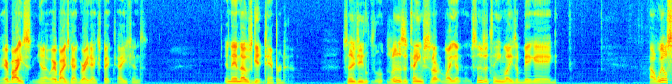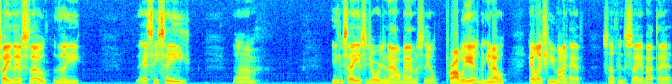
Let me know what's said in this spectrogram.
everybody's you know everybody's got great expectations, and then those get tempered. As soon as you, as soon as the team start laying, as soon as the team lays a big egg. I will say this though, the the SEC, um, you can say it's Georgia and Alabama still, probably is, but you know, LSU might have something to say about that.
